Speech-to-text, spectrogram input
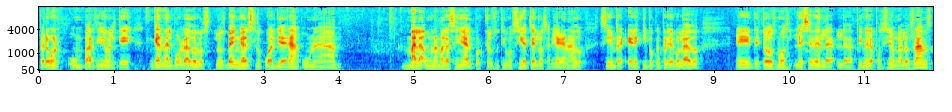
Pero bueno, un partido en el que gana el volado los, los Bengals, lo cual ya era una mala, una mala señal porque los últimos siete los había ganado siempre el equipo que perdía el volado. Eh, de todos modos, le ceden la, primera posición a los Rams.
